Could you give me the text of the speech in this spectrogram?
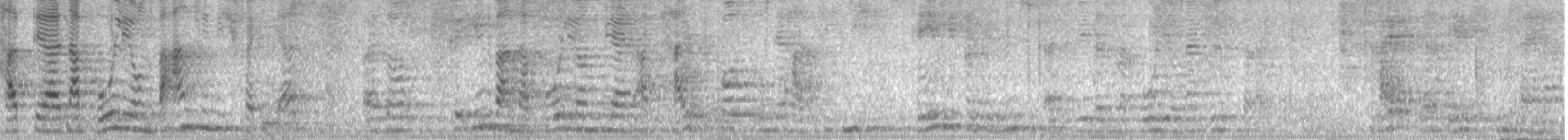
hat er Napoleon wahnsinnig verehrt. Also für ihn war Napoleon wie eine Art Halbgott und er hat sich nichts sehnlicher gewünscht, als wie das Napoleon ein Österreich. Schreibt er selbst in seiner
